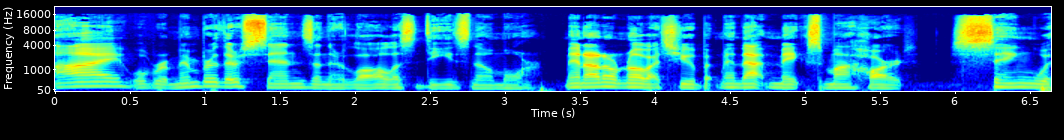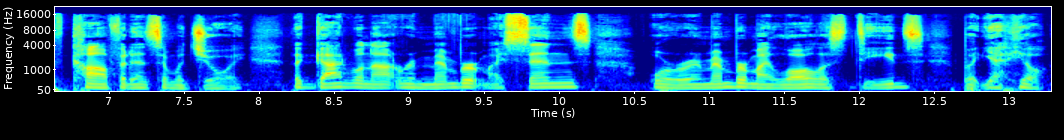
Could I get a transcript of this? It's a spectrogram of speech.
I will remember their sins and their lawless deeds no more. Man, I don't know about you, but man, that makes my heart sing with confidence and with joy. That God will not remember my sins or remember my lawless deeds, but yet he'll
